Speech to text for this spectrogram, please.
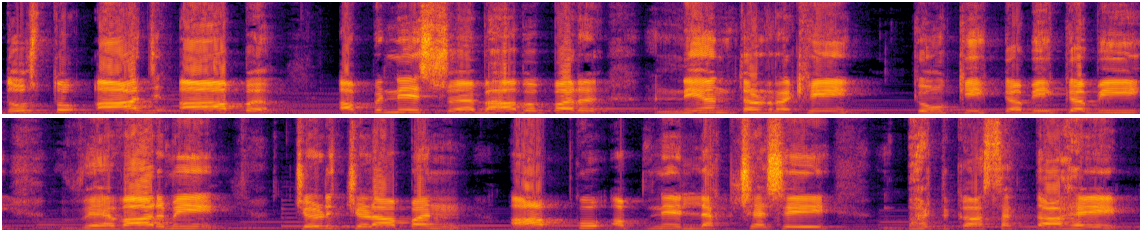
दोस्तों, आज आप अपने स्वभाव पर नियंत्रण रखें, क्योंकि कभी कभी व्यवहार में चिड़चिड़ापन आपको अपने लक्ष्य से भटका सकता है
